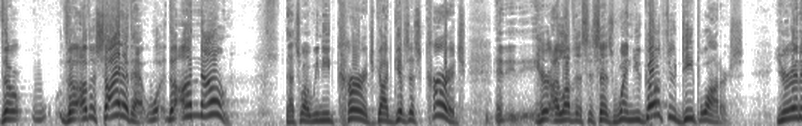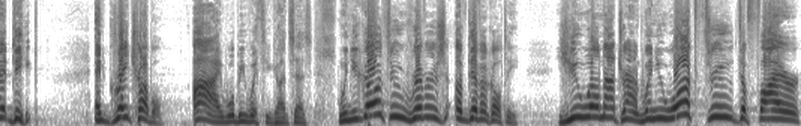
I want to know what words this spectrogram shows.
the, the other side of that, the unknown. That's why we need courage. God gives us courage. And here, I love this. It says, when you go through deep waters, you're in it deep and great trouble, I will be with you, God says. When you go through rivers of difficulty, you will not drown. When you walk through the fire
